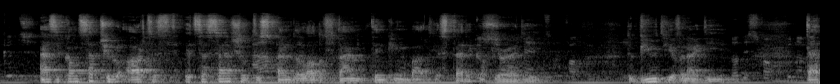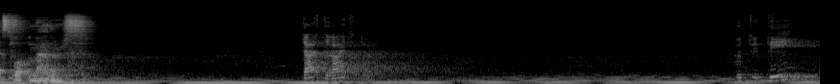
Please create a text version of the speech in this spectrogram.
kunst As a conceptual artist, it's essential to spend a lot of time thinking about the aesthetic of your idea, the beauty of an idea. dat is van fundamenteel. That's what matters. Daar draait het om. Het idee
